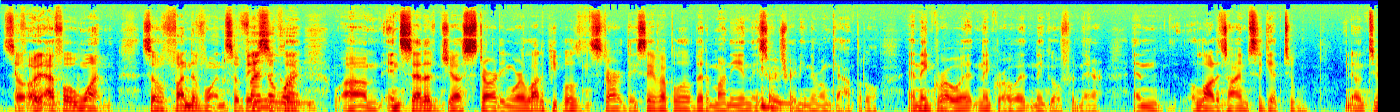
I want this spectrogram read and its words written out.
So uh, FO1. So fund of one. So basically, one. um, instead of just starting where a lot of people start, they save up a little bit of money and they start Mm-hmm. trading their own capital and they grow it and they grow it and they go from there. And a lot of times to get to, you know, to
